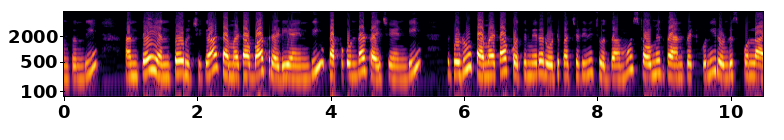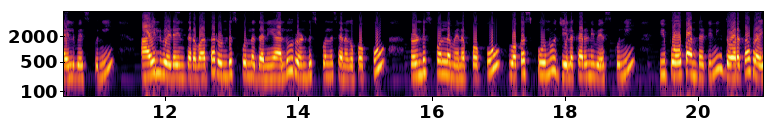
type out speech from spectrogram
ఉంటుంది. అంతే ఎంతో రుచిగా టమాటా బాత్ రెడీ అయింది. తప్పకుండా ట్రై చేయండి. ఇప్పుడు టమాటా కొత్తిమీర రోటి పచ్చడిని చూద్దాము. స్టవ్ మీద ప్యాన్ పెట్టుకుని రెండు స్పూన్ల ఆయిల్ వేసుకుని ఆయిల్ వేడైన తర్వాత రెండు స్పూన్ల ధనియాలు రెండు స్పూన్ల శనగపప్పు రెండు స్పూన్ల మినపప్పు ఒక స్పూను జీలకర్రని వేసుకుని ఈ పోపు అంతటిని దోరగా ఫ్రై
